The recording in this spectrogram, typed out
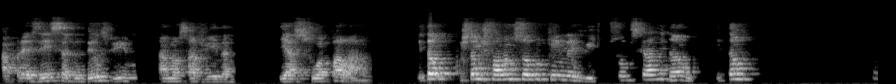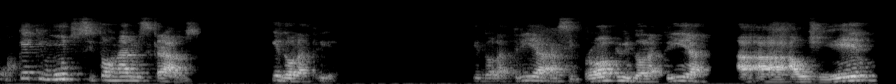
a presença do Deus vivo na nossa vida e a sua palavra. Então, estamos falando sobre o que em Levítico? Sobre escravidão. Então, por que, que muitos se tornaram escravos? Idolatria. Idolatria a si próprio, idolatria a, a, ao dinheiro.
